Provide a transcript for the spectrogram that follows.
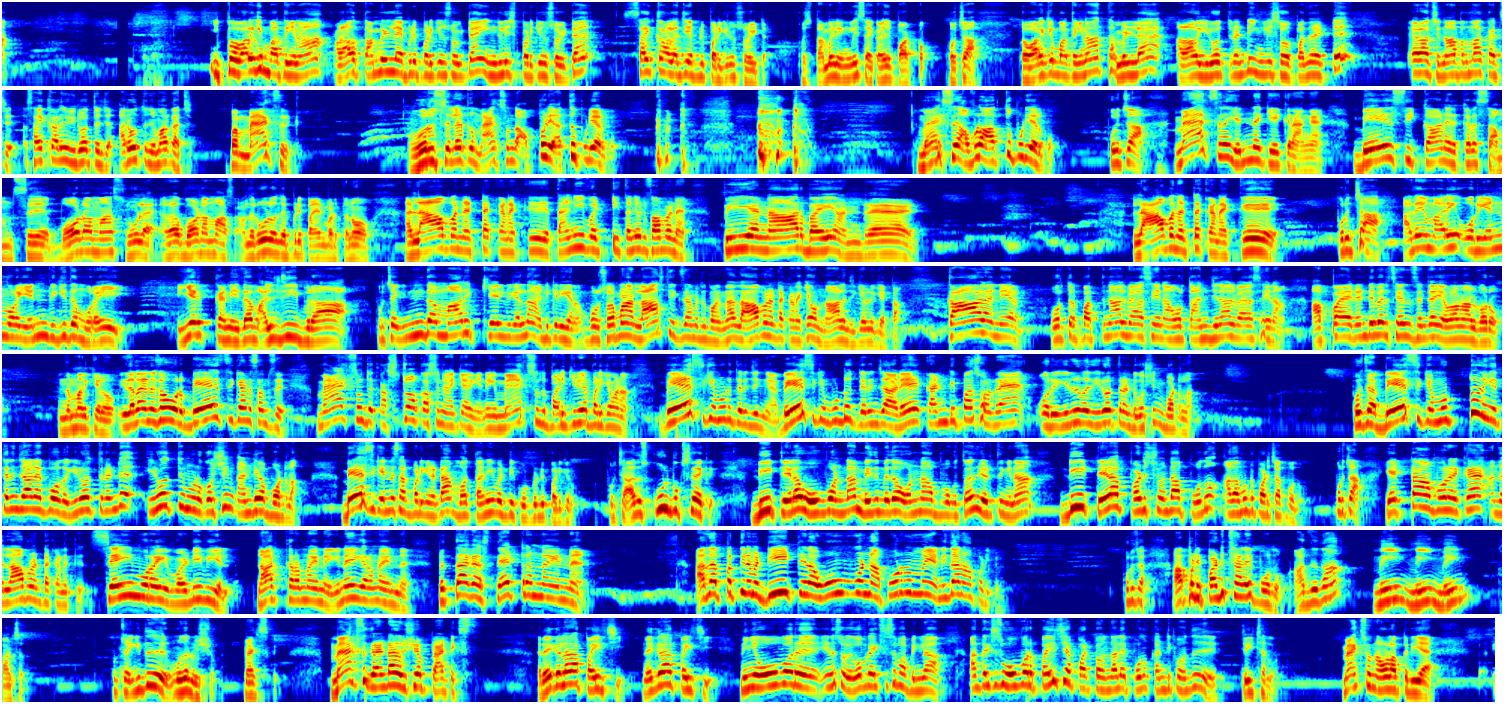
இப்போ வரைக்கும் பார்த்தீங்கன்னா அதாவது தமிழில் எப்படி படிக்கணும்னு சொல்லிட்டேன் இங்கிலீஷ் படிக்கணும்னு சொல்லிட்டேன் சைக்காலஜி எப்படி படிக்கணும்னு சொல்லிட்டேன். புரிச்சு தமிழ் இங்கிலீஷ் சைக்காலஜி பாட்டோம். புரிச்சா இப்போ வரைக்கும் பார்த்தீங்கன்னா தமிழில் அதாவது இருபத்தி ரெண்டு இங்கிலீஷ் ஒரு பதினெட்டு எவ்வளோ ஆச்சு? நாற்பது மார்க் ஆச்சு. சைக்காலஜி இருபத்தஞ்சு அறுபத்தஞ்சு மார்க் ஆச்சு. இப்போ மேக்ஸ் இருக்குது ஒரு சிலருக்கு மேக்ஸ் வந்து அப்படி அத்துப்படியாக இருக்கும். மேக்ஸு அவ்வளோ அத்துப்படியாக இருக்கும். புரிச்சா மேக்ஸில் என்ன கேட்குறாங்க பேசிக்கான இருக்கிற சம்ஸு போடமாஸ் ரூலை அதாவது போடமாஸ் அந்த ரூல் வந்து எப்படி பயன்படுத்தணும்? லாப நட்ட கணக்கு தனி வட்டி தனி வட்டி ஃபார்ம் என்ன? பிஎன்ஆர் பை ஹண்ட்ரட் லாப நட்ட கணக்கு புரிஞ்சா? அதே மாதிரி ஒரு எண் முறை எண் விகித முறை இயற்கணிதம் அல்ஜீப்ரா புரிச்சா இந்த மாதிரி கேள்விகள் தான் அடிக்கடி கேட்குறேன் இப்போ சொல்லப்போனால் லாஸ்ட் எக்ஸாம் எடுத்து பார்த்தீங்கன்னா லாப நட்ட கணக்கே ஒரு நாலஞ்சு கேள்வி கேட்டான். கால நேரம் ஒருத்தர் பத்து நாள் வேலை செய்கிறான் ஒருத்தர் அஞ்சு நாள் வேலை செய்கிறான் அப்போ ரெண்டு பேரும் சேர்ந்து செஞ்சால் எவ்வளோ நாள் வரும்? இந்த மாதிரி கேள்வி இதெல்லாம் என்ன சொல்ல ஒரு பேசிக்கான சம்ஸ் மேக்ஸ் வந்து கஷ்டம் கஷ்டம் நினைக்காதீங்க. நீங்கள் மேக்ஸ் வந்து படிக்கவே படிக்க வேணாம். பேசிக்கை மட்டும் தெரிஞ்சுங்க பேசிக்கை மட்டும் தெரிஞ்சாலே கண்டிப்பாக சொல்கிறேன் ஒரு இருபது இருபத்தி ரெண்டு கொஸ்டின் போட்டலாம். புரிஞ்சா? பேசிக்கை மட்டும் நீங்கள் தெரிஞ்சாலே போதும். இருபத்தி ரெண்டு இருபத்தி மூணு கொஸ்டின் கண்டிப்பாக போடலாம் பேசிக் என்ன சார் படிக்கணுட்டா மொத்த தனி வட்டி கூட்டுடி படிக்கணும். புரிச்சா அது ஸ்கூல் புக்ஸில் இருக்குது டீட்டெயிலாக ஒவ்வொன்றா மெது மெதுவாக ஒன்றா புத்தகம் எடுத்தீங்கன்னா டீட்டெயிலாக படிச்சு வந்தால் போதும் அதை மட்டும் படித்தா போதும். புரிச்சா எட்டாம் புறம் இருக்க அந்த லாப நட்ட கணக்கு. செய்முறை வடிவியல். நாட்கரம்னா என்ன? இணைகரம்னா என்ன? பித்தாக தேற்றம்னா என்ன? அதை பற்றி நம்ம டீட்டெயிலாக ஒவ்வொன்றா பொறுமையாக நிதானமாக படிக்கணும். புரிச்சா அப்படி படித்தாலே போதும். அதுதான் மெயின் மெயின் மெயின் கான்செப்ட் புரிச்சா இது முதல் விஷயம். மேக்ஸுக்கு மேக்ஸுக்கு ரெண்டாவது விஷயம் ப்ராக்டிக்ஸ் ரெகுலராக பயிற்சி ரெகுலராக பயிற்சி. நீங்கள் ஒவ்வொரு என்ன சொல்றது ஒவ்வொரு எக்ஸசைஸ் பார்ப்பீங்களா அந்த எக்ஸசைஸ் ஒவ்வொரு பயிற்சியாக பாட்டு வந்தாலே போதும். கண்டிப்பாக வந்து ஜெயிச்சிடலாம். மேக்ஸ் ஒன்று அவ்வளோ பெரிய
